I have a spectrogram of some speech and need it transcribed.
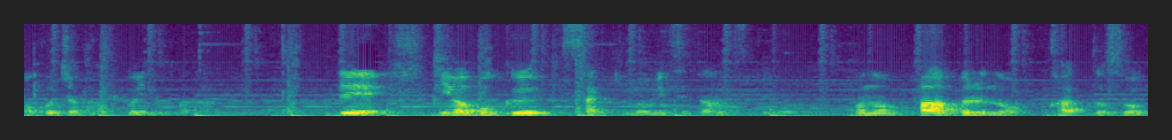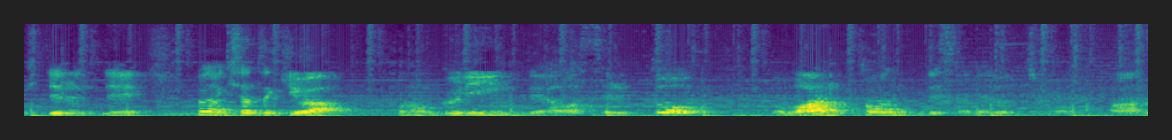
まあ、こっちはかっこいいのかな。で今僕さっきも見せたんですけどこのパープルのカットソー着てるんでこういうの着た時はこのグリーンで合わせるとワントーンですよねどっちも。ワン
